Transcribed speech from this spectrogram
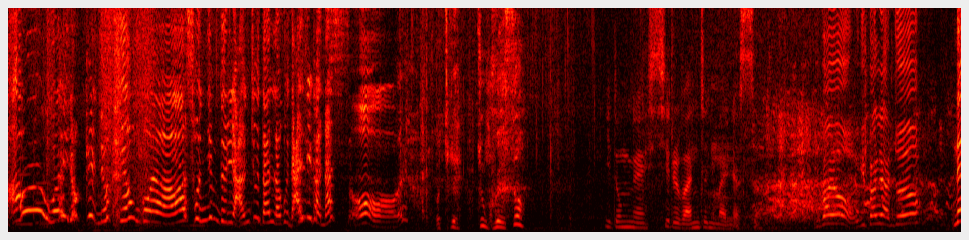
아우 왜 이렇게 늦게 온 거야? 손님들이 안주 달라고 난리가 났어. 어떻게 좀 구했어? 이 동네 씨를 완전히 말렸어. 이봐요 여기 빨리 앉아요. 네,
